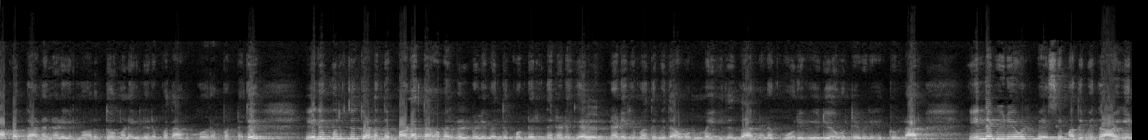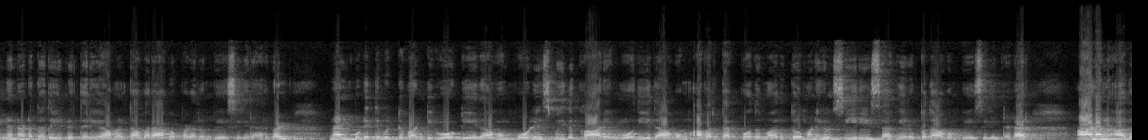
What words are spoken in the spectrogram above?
ஆபத்தான நிலையில் மருத்துவமனையில் இருப்பதாக கூறப்பட்டது. இது குறித்து தொடர்ந்து பல தகவல்கள் வெளிவந்து கொண்டிருந்த நிலையில் நடிகை மதுமிதா உண்மை இதுதான் என கூறி வீடியோ ஒன்றை வெளியிட்டுள்ளார். இந்த வீடியோவில் பேசி மதுமிதா என்ன நடந்தது என்று தெரியாமல் தவறாக பலரும் பேசுகிறார்கள். நான் குடித்துவிட்டு வண்டி ஓட்டியதாகவும் போலீஸ் மீது காரை மோதியதாகவும் அவர் தற்போது மருத்துவமனையில் சீரியஸாக இருப்பதாகவும் பேசுகின்றனர். ஆனால் அது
